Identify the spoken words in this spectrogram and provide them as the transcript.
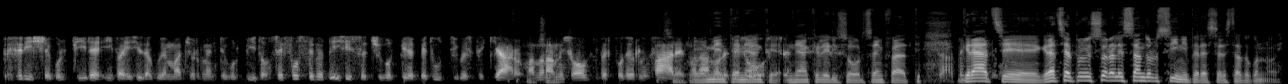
preferisce colpire i paesi da cui è maggiormente colpito. Se fosse per l'ISIS ci colpirebbe tutti, questo è chiaro, ma non certo. hanno i soldi per poterlo fare. Sì, probabilmente neanche, neanche, le risorse, infatti. Esatto. Grazie, grazie al professor Alessandro Orsini per essere stato con noi.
